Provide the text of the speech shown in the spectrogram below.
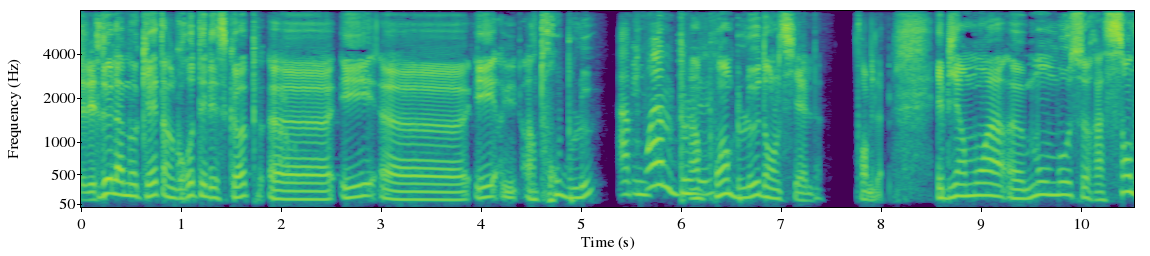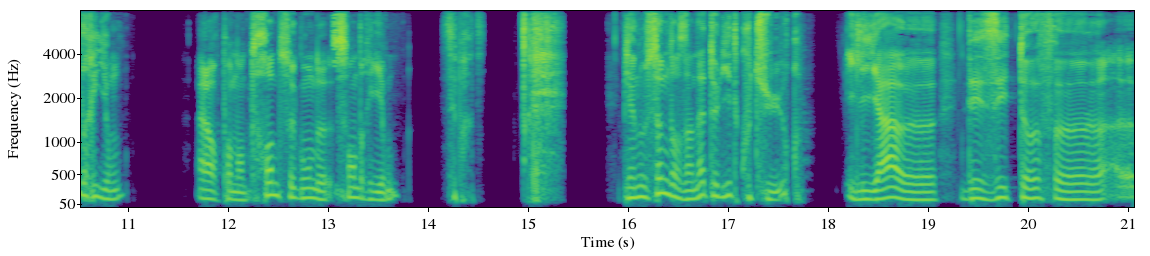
De la moquette, un gros télescope euh, et, euh, et un trou bleu, Un Une- point bleu. un point bleu dans le ciel. Formidable. Eh bien moi, euh, mon mot sera Cendrillon. Alors pendant 30 secondes, Cendrillon. C'est parti. Eh bien nous sommes dans un atelier de couture. Il y a euh, des étoffes euh,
